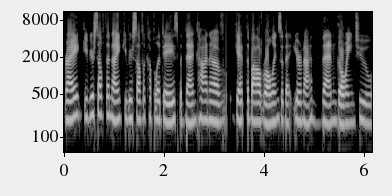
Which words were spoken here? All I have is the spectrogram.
right? Give yourself the night, give yourself a couple of days, but then kind of get the ball rolling so that you're not then going to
